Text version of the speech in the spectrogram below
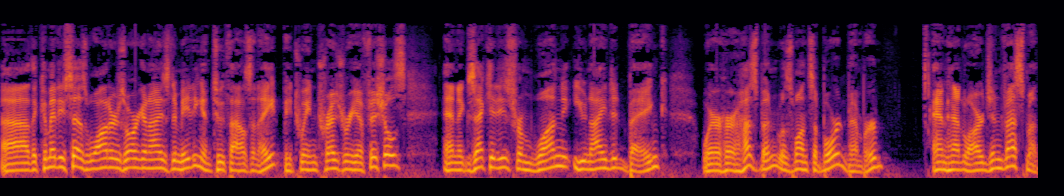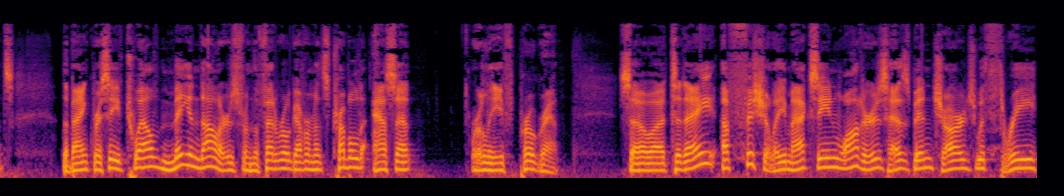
Uh, the committee says Waters organized a meeting in 2008 between Treasury officials and executives from One United Bank, where her husband was once a board member and had large investments. The bank received $12 million from the federal government's Troubled Asset Relief Program. So uh, today, officially, Maxine Waters has been charged with three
